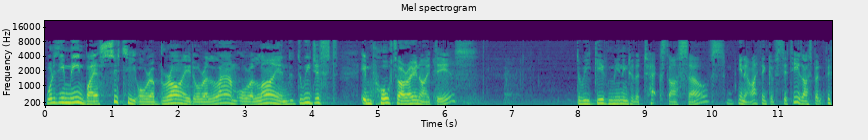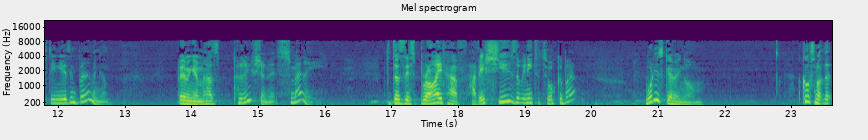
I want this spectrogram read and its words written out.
What does he mean by a city or a bride or a lamb or a lion? Do we just import our own ideas? Do we give meaning to the text ourselves? You know, I think of cities. I spent 15 years in Birmingham. Birmingham has pollution, it's smelly. Does this bride have, have issues that we need to talk about? What is going on? Of course not. That,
